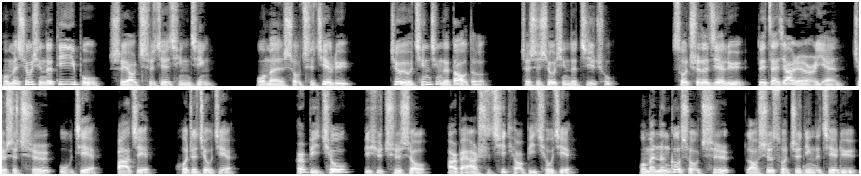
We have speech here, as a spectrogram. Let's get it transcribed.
我们修行的第一步是要持戒清净，我们手持戒律，就有清净的道德，这是修行的基础。所持的戒律对在家人而言，就是持五戒、八戒或者九戒，而比丘必须持守二百二十七条比丘戒。我们能够手持老师所制定的戒律，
